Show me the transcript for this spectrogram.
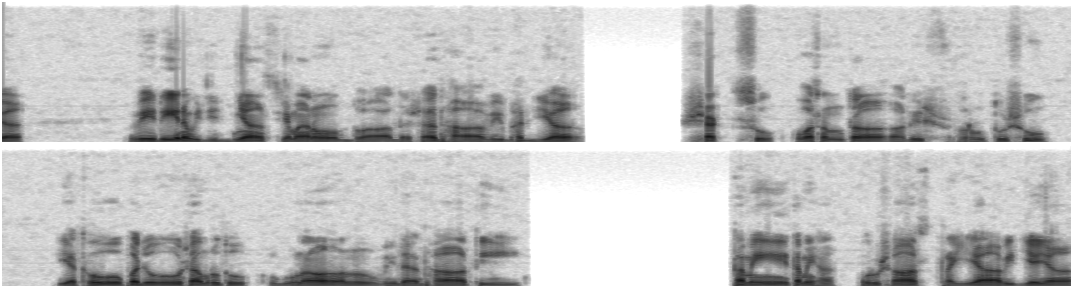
च वेदेन विजिज्ञास्यमानो द्वादशधा विभज्य षट्सु वसन्तादिषु यथोपजोषमृतु गुणान् विदधाति। तमेतमिह पुरुषास्त्रय्या विद्यया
